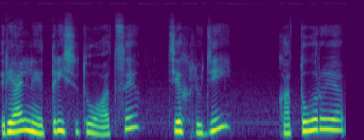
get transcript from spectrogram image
реальные три ситуации тех людей, которые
